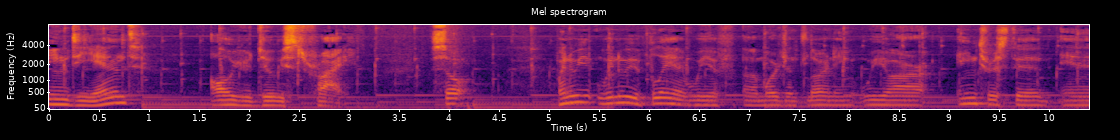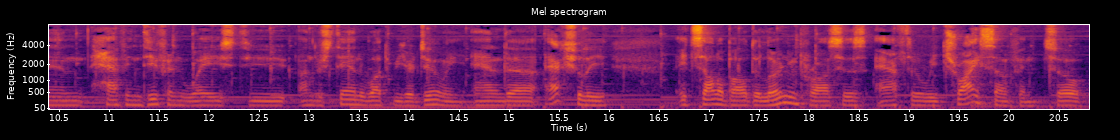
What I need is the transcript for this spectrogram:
in the end all you do is try so when we when we play with uh, emergent learning we are interested in having different ways to understand what we are doing. And uh, actually it's all about the learning process after we try something. So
